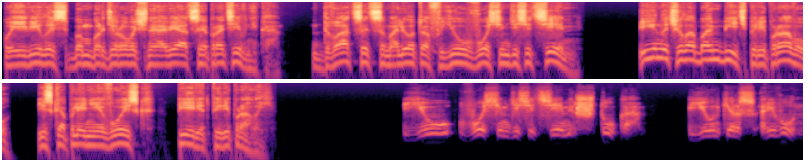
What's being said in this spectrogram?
Появилась бомбардировочная авиация противника, 20 самолетов Ю-87, и начала бомбить переправу и скопление войск перед переправой. Ю-87 штука, Юнкерс Ревун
